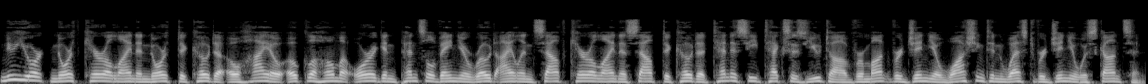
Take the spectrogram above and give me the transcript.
New York, North Carolina, North Dakota, Ohio, Oklahoma, Oregon, Pennsylvania, Rhode Island, South Carolina, South Dakota, Tennessee, Texas, Utah, Vermont, Virginia, Washington, West Virginia, Wisconsin.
